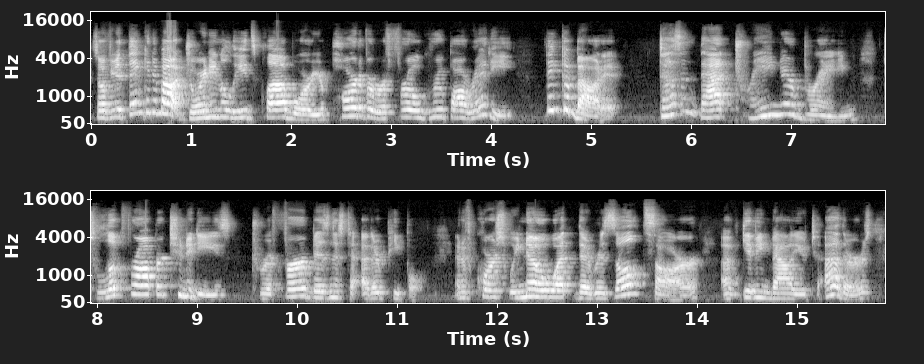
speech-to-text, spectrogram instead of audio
So if you're thinking about joining a leads club or you're part of a referral group already, think about it. Doesn't that train your brain to look for opportunities to refer business to other people? And of course, we know what the results are of giving value to others.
